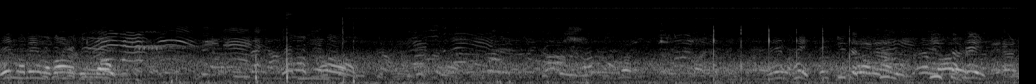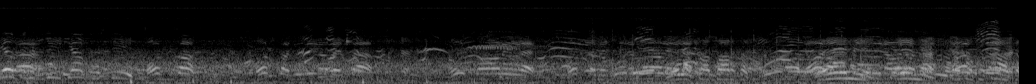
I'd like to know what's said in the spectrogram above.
Venla, Venla varsinta. Venla, hei, hei, tytöt, kistat, hei, keltaiset kiinni, keltaiset kiinni. Ottaa tarkat. Ja Emil. Jatossa täältä.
